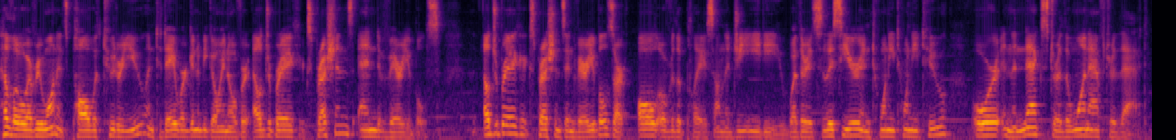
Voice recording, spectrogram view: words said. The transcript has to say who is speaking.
Speaker 1: Hello everyone, it's Paul with TutorU, and today we're going to be going over algebraic expressions and variables. Algebraic expressions and variables are all over the place on the GED, whether it's this year in 2022 or in the next or the one after that.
